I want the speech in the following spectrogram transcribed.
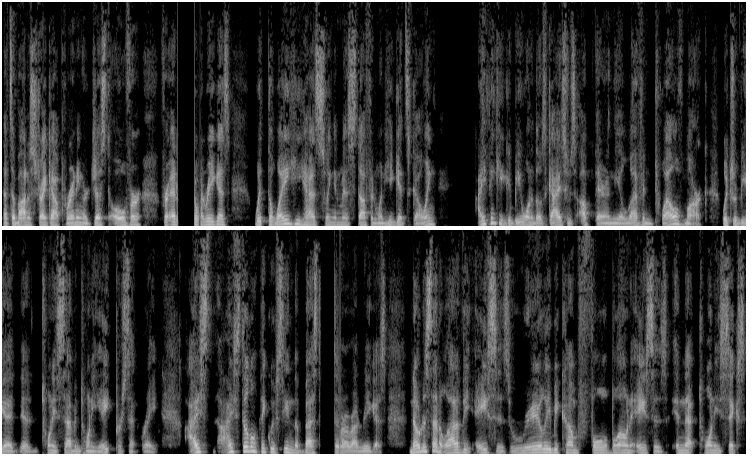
That's about a strikeout per inning or just over for Ed Rodriguez, with the way he has swing and miss stuff, and when he gets going, I think he could be one of those guys who's up there in the 11 12 mark, which would be a, a 27 28% rate. I, I still don't think we've seen the best of Rodriguez. Notice that a lot of the aces really become full blown aces in that 26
